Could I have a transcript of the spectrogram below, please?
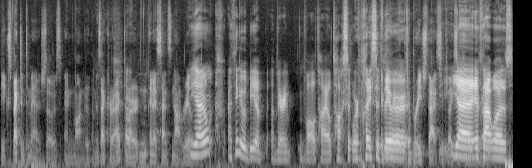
be expected to manage those and monitor them is that correct or in a sense not really Yeah, I don't. I think it would be a, a very volatile, toxic workplace if If they you- were to breach that sec- like, yeah, security, if right? that was,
